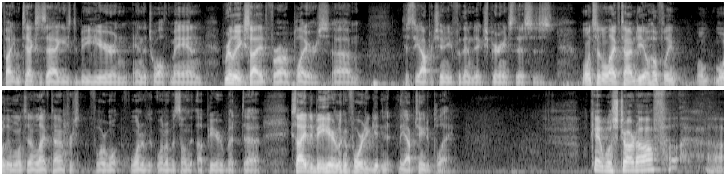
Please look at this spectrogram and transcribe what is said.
fighting Texas Aggies to be here and, and the 12th man, and really excited for our players. Um, just the opportunity for them to experience this is once in a lifetime deal. Hopefully, well, more than once in a lifetime for for one of one of us on up here. But uh, excited to be here. Looking forward to getting the opportunity to play. Okay, we'll start off. Uh,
